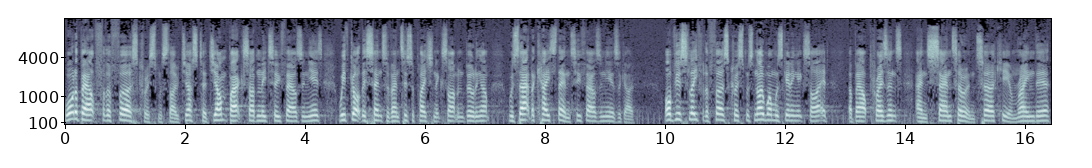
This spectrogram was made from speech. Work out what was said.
What about for the first Christmas, though? Just to jump back suddenly 2,000 years, we've got this sense of anticipation, excitement building up. Was that the case then, 2,000 years ago? Obviously, for the first Christmas, no one was getting excited about presents and Santa and turkey and reindeer.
